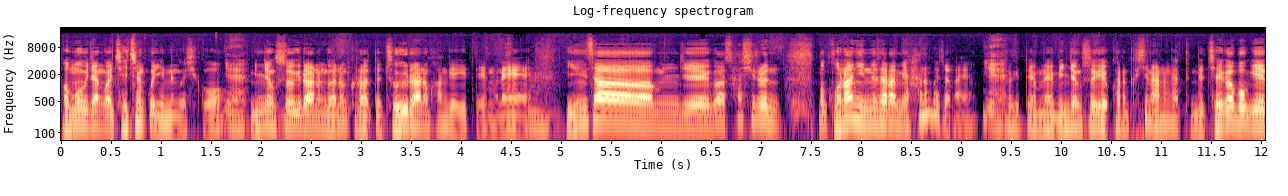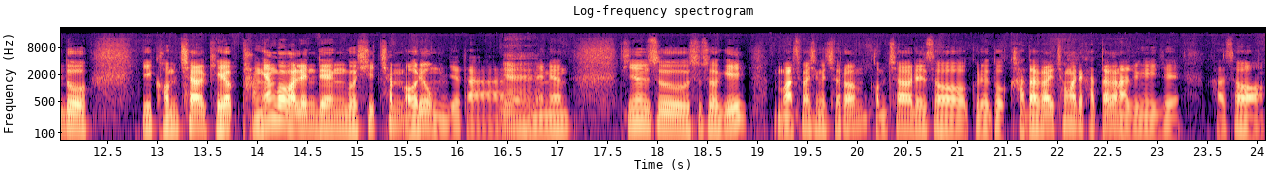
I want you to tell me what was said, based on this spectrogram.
법무부 장관 재청권이 있는 것이고 예. 민정수석이라는 거는 그런 어떤 조율하는 관계이기 때문에 음. 인사 문제가 사실은 뭐 권한이 있는 사람이 하는 거잖아요. 예. 그렇기 때문에 민정수석의 역할은 크진 않은 것 같은데 제가 보기에도 이 검찰 개혁 방향과 관련된 것이 참 어려운 문제다. 예. 왜냐하면 신현수 수석이 말씀하신 것처럼 검찰에서 그래도 가다가 청와대 갔다가 나중에 이제 가서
